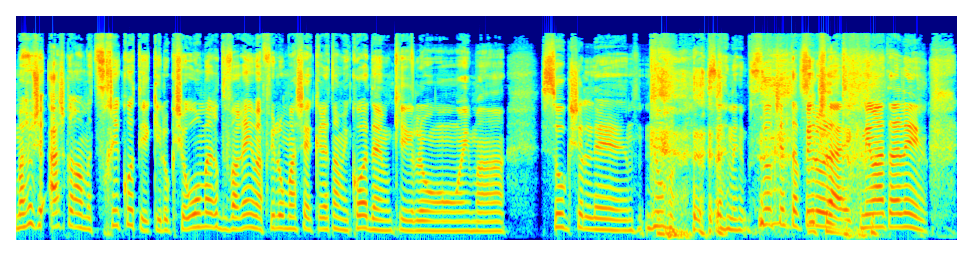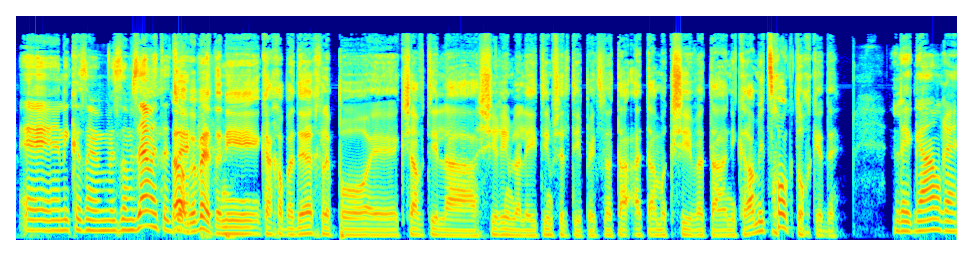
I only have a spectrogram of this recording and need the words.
משהו שאשכרה מצחיק אותי, כאילו, כשהוא אומר דברים, אפילו מה שהקראת מקודם, כאילו, עם הסוג של, אה, נו, סוג של תפיל אולי, כנימת עלים. אה, אני כזה מזמזמת את לא, זה. לא, באמת, אני ככה בדרך לפה הקשבתי לשירים, ללהיטים של טיפקס, ואתה מקשיב, אתה נקרא מצחוק תוך כדי. לגמרי.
